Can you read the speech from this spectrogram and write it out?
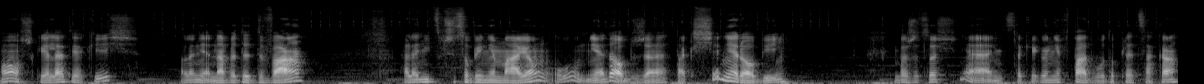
O, szkielet jakiś. Ale nie, nawet dwa. Ale nic przy sobie nie mają. U, niedobrze. Tak się nie robi. Chyba, że coś... Nie, nic takiego nie wpadło do plecaka.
